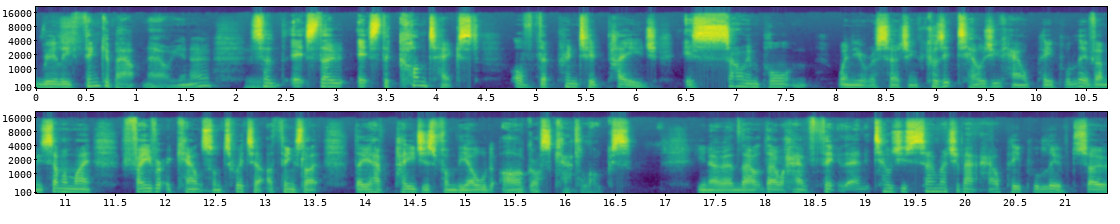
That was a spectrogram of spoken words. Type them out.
really think about now you know mm. so it's the it's the context of the printed page is so important when you're researching because it tells you how people live. I mean, some of my favorite accounts on Twitter are things like they have pages from the old Argos catalogs, you know, and they'll, they'll have things, and it tells you so much about how people lived. So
